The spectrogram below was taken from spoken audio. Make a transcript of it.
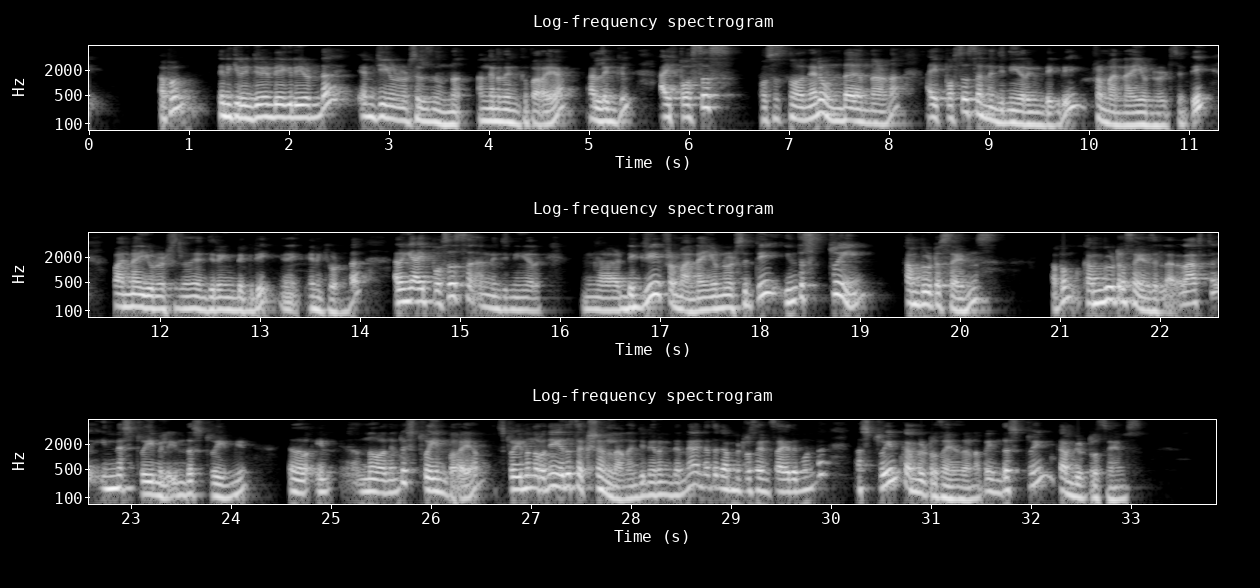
അപ്പം എനിക്കൊരു എഞ്ചിനീയറിംഗ് ഡിഗ്രി ഉണ്ട് എം ജി യൂണിവേഴ്സിറ്റിയിൽ നിന്ന്. അങ്ങനെ നിങ്ങൾക്ക് പറയാം. അല്ലെങ്കിൽ ഐ പൊസസ് പൊസസ് എന്ന് പറഞ്ഞാൽ ഉണ്ട് എന്നാണ്. I possess an engineering degree from Anna university അപ്പം അന്ന യൂണിവേഴ്സിറ്റിയിൽ നിന്ന് എഞ്ചിനീയറിംഗ് ഡിഗ്രി എനിക്കുണ്ട്. അല്ലെങ്കിൽ I possess an engineer degree from Anna university in the stream computer science അപ്പം കമ്പ്യൂട്ടർ സയൻസ് ഇല്ല ലാസ്റ്റ് ഇന്ന സ്ട്രീമിൽ ഇൻ ദ സ്ട്രീമിൽ എന്ന് പറഞ്ഞിട്ട് സ്ട്രീം പറയാം. സ്ട്രീം എന്ന് പറഞ്ഞാൽ ഏത് സെക്ഷനിലാണ് എഞ്ചിനീയറിംഗ് തന്നെ അതിനകത്ത് കമ്പ്യൂട്ടർ സയൻസ് ആയതുകൊണ്ട് ആ സ്ട്രീം കമ്പ്യൂട്ടർ സയൻസ് ആണ്. അപ്പോൾ in the stream computer science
